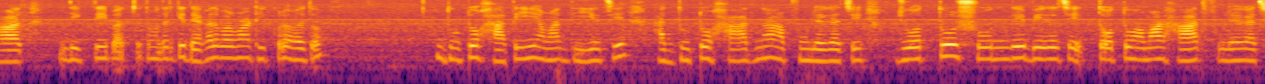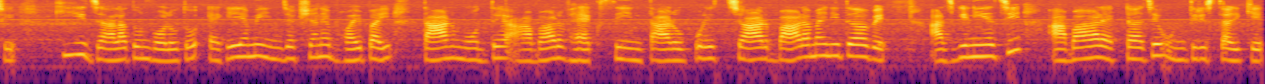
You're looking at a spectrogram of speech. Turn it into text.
হাত। দেখতেই পাচ্ছ, তোমাদেরকে দেখাতে পারব না ঠিক করে হয়তো। দুটো হাতেই আমার দিয়েছে আর দুটো হাত না ফুলে গেছে। যত সন্ধে বেড়েছে, তত আমার হাত ফুলে গেছে। কি জ্বালাতন বলো তো? একেই আমি ইঞ্জেকশানে ভয় পাই। তার মধ্যে আবার ভ্যাকসিন তার উপরে চারবার আমায় নিতে হবে। আজকে নিয়েছি, আবার একটা আছে উনত্রিশ তারিখে।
